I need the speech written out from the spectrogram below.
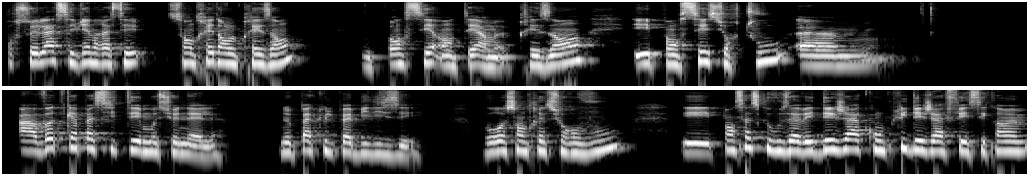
pour cela c'est bien de rester centré dans le présent, donc penser en termes présents et penser surtout à votre capacité émotionnelle, ne pas culpabiliser vous recentrez sur vous et pensez à ce que vous avez déjà accompli, déjà fait. C'est quand même,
